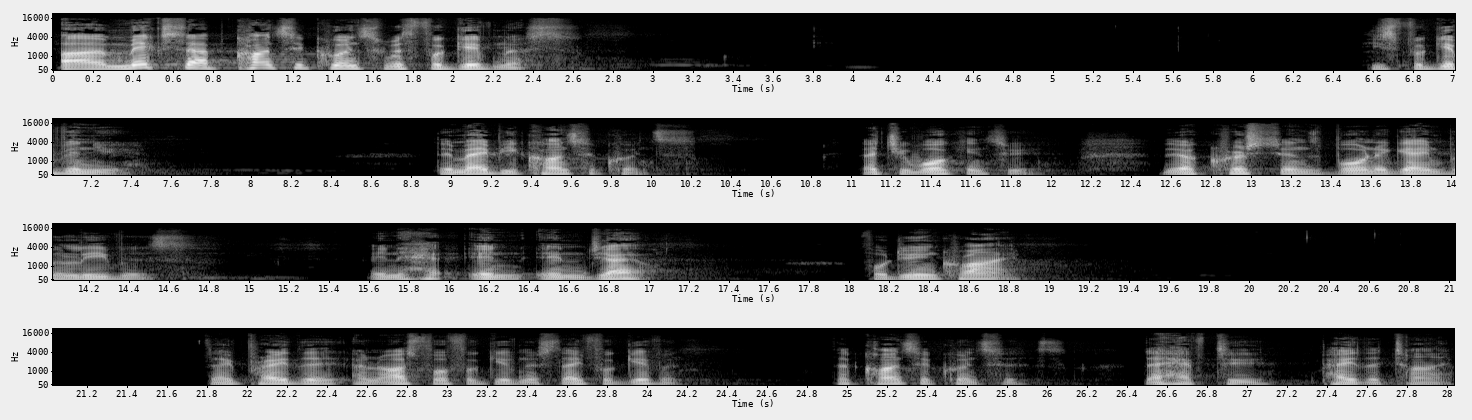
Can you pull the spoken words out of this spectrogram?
uh, mix up consequence with forgiveness. He's forgiven you. There may be consequence that you're walking through. There are Christians, born again believers in, in, in jail for doing crime. They prayed and asked for forgiveness. They're forgiven. The consequences, they have to pay the time.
